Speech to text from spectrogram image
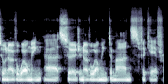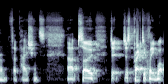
to an overwhelming uh, surge and overwhelming demands for care from for patients. Uh, so, d- just practically, what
